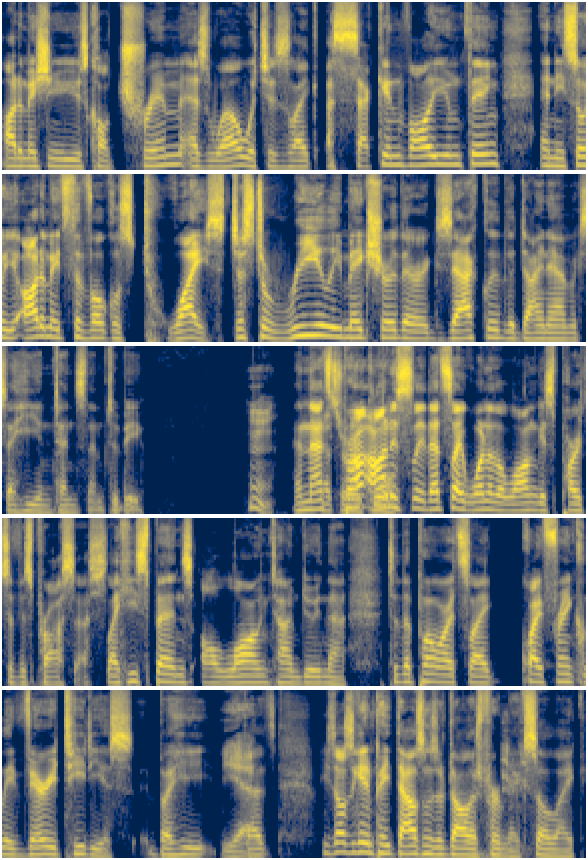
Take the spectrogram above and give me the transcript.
automation you use called trim as well, which is like a second volume thing, and he so he automates the vocals twice just to really make sure they're exactly the dynamics that he intends them to be. Hmm. And that's, that's really cool. honestly, that's like one of the longest parts of his process. Like he spends a long time doing that to the point where it's like, quite frankly, very tedious. But he, yeah, he's also getting paid thousands of dollars per mix. So like,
